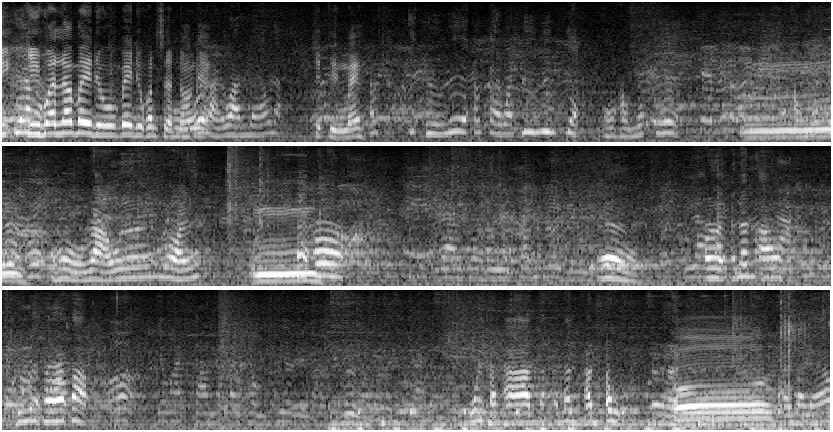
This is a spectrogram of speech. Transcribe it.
กี่กี่วันแล้วไม่ดูไม่ดูคอนเสิร์ตน้องเนี่ยหลายวันแล้วน่ะคิดถึงไหมเขาคิดถึงนี่ตั้งแต่วันที่ยี่สิบเจ็ดโอ้โหเขาเลิกเลิกอืเขาเลิกมเลิกโอ้โหเราเลยร่อยอืแต่มก็เราจะดูก็ไม่ได้ดูเออเออไอ้นั่นเอาดูไอ้โทรศัพท์ก็จังหวัดกาญไปท่องเที่ยวเลยอืมห้วยสะพานไอ้นั่นพันตุเอออ๋อไปมาแล้ว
